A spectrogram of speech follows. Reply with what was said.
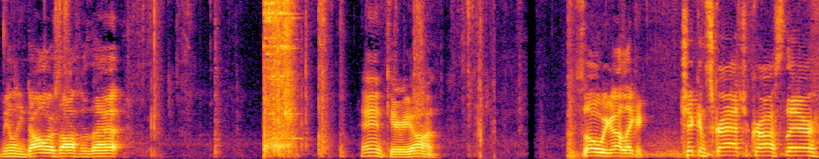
million dollars off of that and carry on. So we got like a chicken scratch across there.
